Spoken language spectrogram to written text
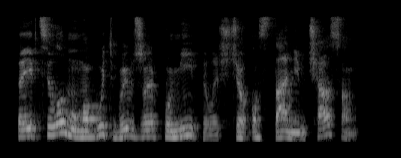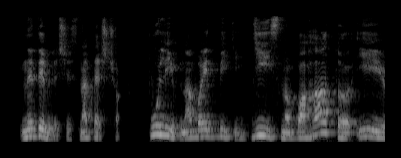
Та і в цілому, мабуть, ви вже помітили, що останнім часом, не дивлячись на те, що пулів на байтбіті дійсно багато і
